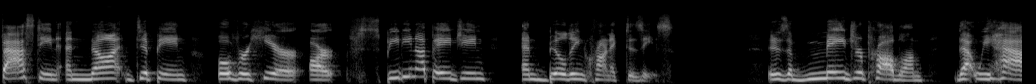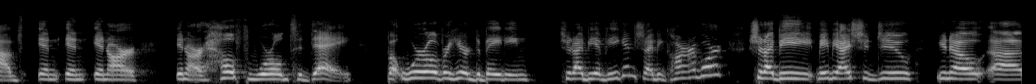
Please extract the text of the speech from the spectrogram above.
fasting and not dipping over here are speeding up aging and building chronic disease. There's a major problem that we have in in in our in our health world today. But we're over here debating should I be a vegan? Should I be carnivore? Should I be, maybe I should do, you know, uh,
